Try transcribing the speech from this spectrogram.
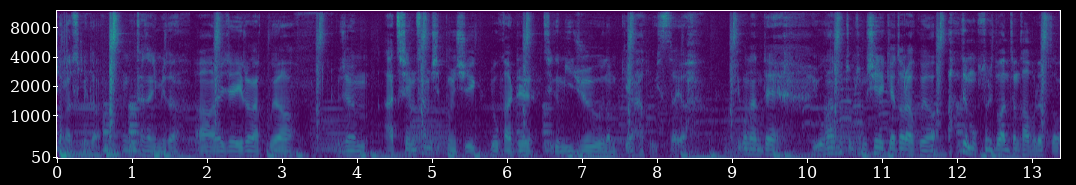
반갑습니다. 한국타잔입니다. 아, 이제 일어났고요. 요즘 아침 30분씩 요가를 지금 2주 넘게 하고 있어요. 피곤한데 요가하면 좀 정신이 깨더라고요. 목소리도 완전 가버렸어.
